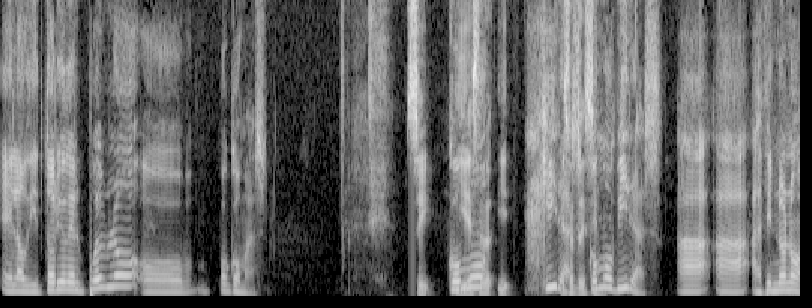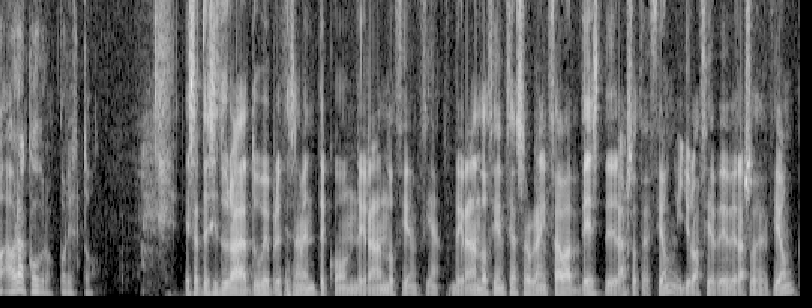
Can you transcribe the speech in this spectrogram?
el auditorio del pueblo o poco más. Sí. ¿Cómo giras, cómo viras a, decir, no, no, ahora cobro por esto? Esa tesitura la tuve precisamente con Degranando Ciencia. Degranando Ciencia se organizaba desde la asociación y yo lo hacía desde la asociación.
